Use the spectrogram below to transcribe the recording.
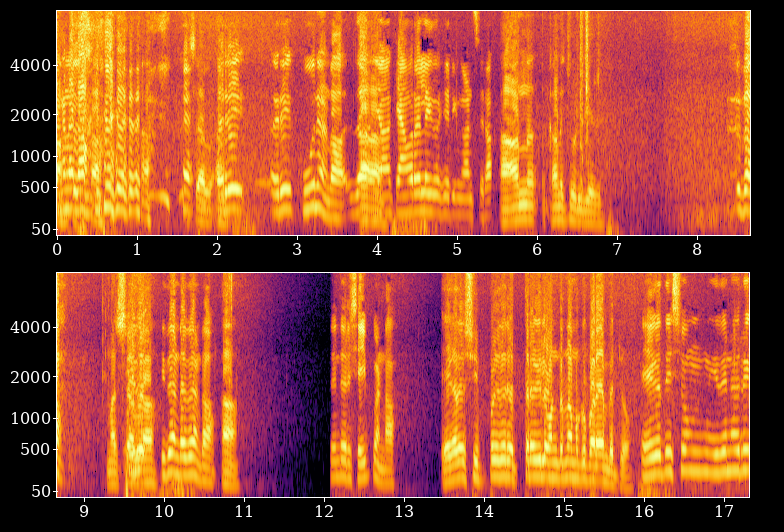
അങ്ങനല്ല. ഒരു ഒരു കൂന ഉണ്ടോ ഇതാ ഞാൻ ക്യാമറയിലേക്ക് ശരിക്കും കാണിച്ചു തരാം. കാണിച്ചു കൊടുക്കിയത്. ഇതാ. ഇതുണ്ടോ ഇത് കണ്ടോ ഇത് കണ്ടോ? ആ. ഇതിന്റെ ഒരു ഷേപ്പ് കണ്ടോ? ഏകദേശം ഇപ്പൊ ഇതൊരു എത്ര കിലോ ഉണ്ടെന്ന് നമുക്ക് പറയാൻ പറ്റുമോ? ഏകദേശം ഇതിനൊരു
